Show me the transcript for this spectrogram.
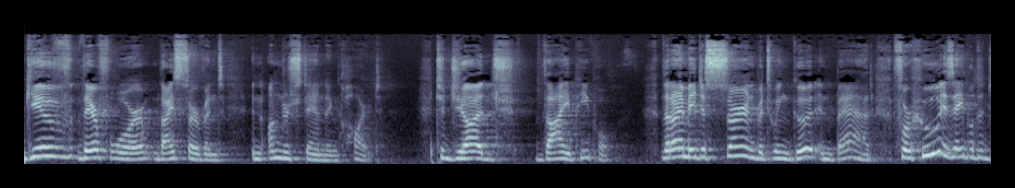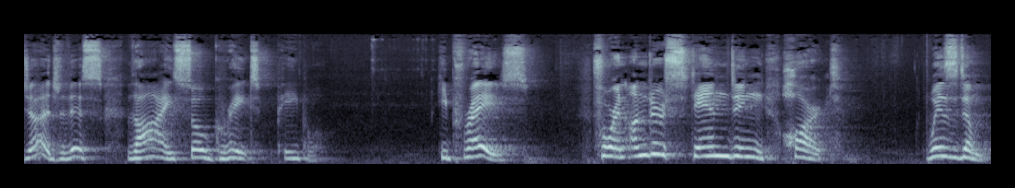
Give, therefore, thy servant an understanding heart to judge thy people, that I may discern between good and bad. For who is able to judge this, thy so great people? He prays for an understanding heart, wisdom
